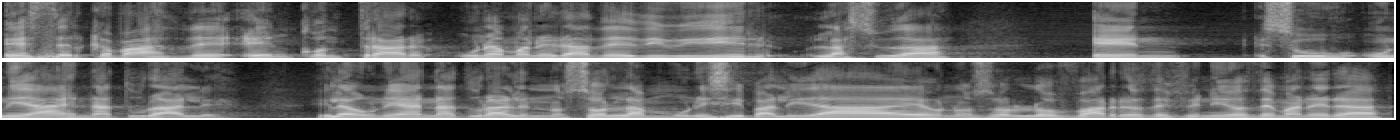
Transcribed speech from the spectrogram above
es ser capaz de encontrar una manera de dividir la ciudad en sus unidades naturales. Y las unidades naturales no son las municipalidades o no son los barrios definidos de manera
